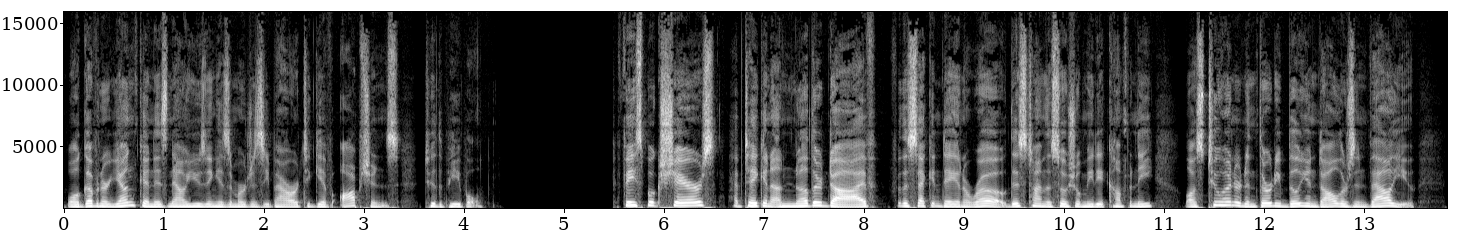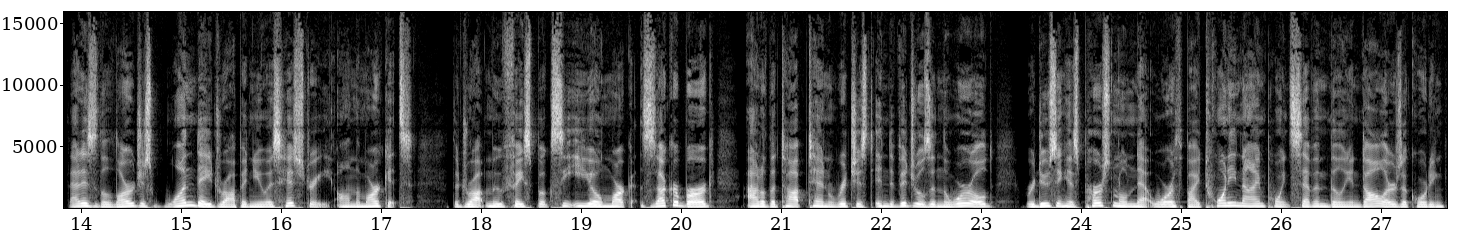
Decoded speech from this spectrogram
while Governor Youngkin is now using his emergency power to give options to the people. Facebook shares have taken another dive for the second day in a row. This time, the social media company lost $230 billion in value. That is the largest one day drop in U.S. history on the markets. The drop moved Facebook CEO Mark Zuckerberg out of the top 10 richest individuals in the world, reducing his personal net worth by $29.7 billion, according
